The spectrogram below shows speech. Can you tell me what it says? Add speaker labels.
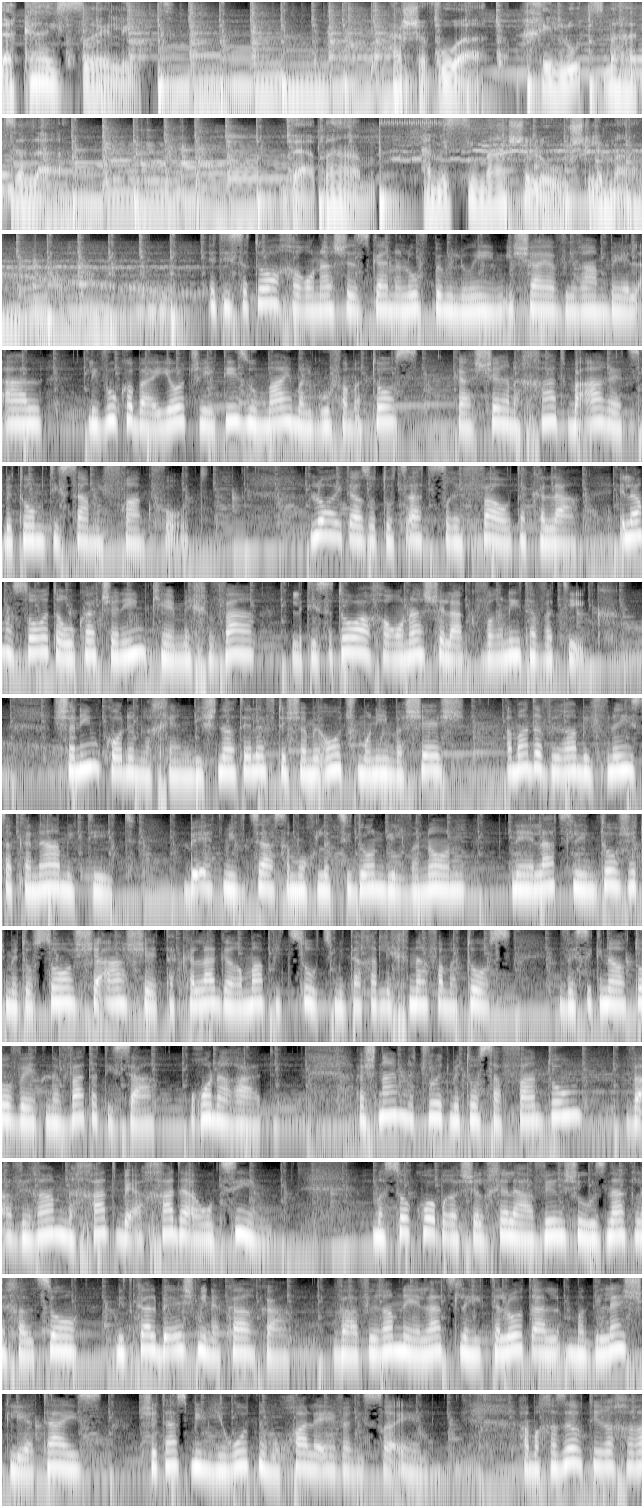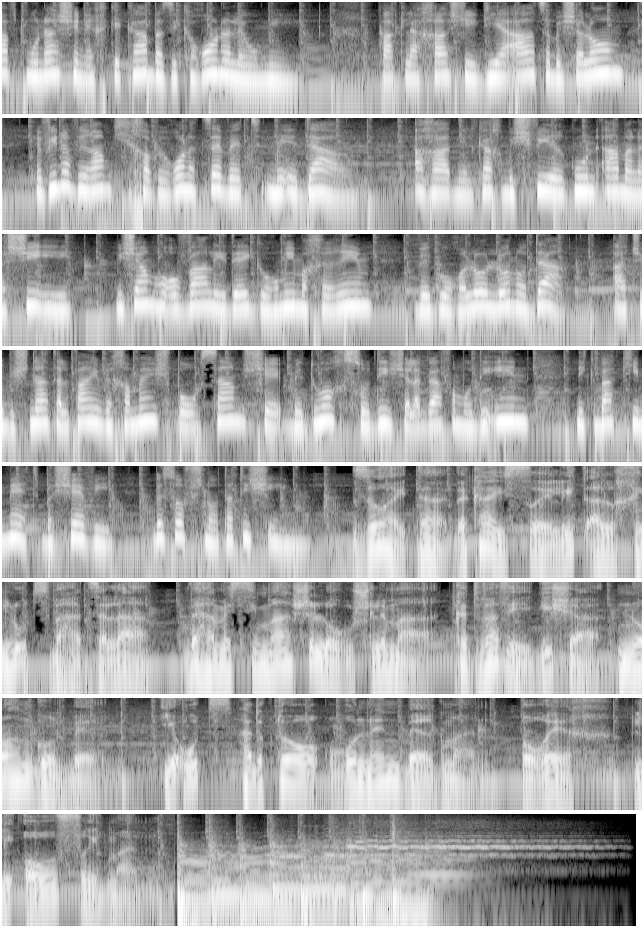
Speaker 1: דקה ישראלית. השבוע חילוץ והצלה. והפעם, המשימה שלא הושלמה.
Speaker 2: את טיסתו האחרונה של סגן אלוף במילואים ישי אבירם באל על ליוו כבאיות שהתיזו מים על גוף המטוס כאשר נחת בארץ בתום טיסה מפרנקפורט. לא הייתה זו תוצאת שריפה או תקלה, אלא מסורת ארוכת שנים כמחווה לטיסתו האחרונה של הקברניט הוותיק. שנים קודם לכן, בשנת 1986, עמד אבירם בפני סכנה אמיתית. בעת מבצע סמוך לצידון בלבנון, נאלץ לנטוש את מטוסו שעה שתקלה גרמה פיצוץ מתחת לכנף המטוס וסיכנה אותו ואת נווט הטיסה, רון ארד. השניים נטשו את מטוס הפנטום, ואבירם נחת באחד הערוצים. מסוק קוברה של חיל האוויר שהוזנק לחלצו נתקל באש מן הקרקע, ואבירם נאלץ להתעלות על מגלש כלי הטיס שטס במהירות נמוכה לעבר ישראל. המחזה הותיר אחריו תמונה שנחקקה בזיכרון הלאומי. רק לאחר שהגיע ארצה בשלום, הבין אבירם כי חברו לצוות נעדר. ארד נלקח בשבי ארגון אמל השיעי, משם הועבר לידי גורמים אחרים, וגורלו לא נודע, עד שבשנת 2005 פורסם שבדוח סודי של אגף המודיעין נקבע כי מת בשבי בסוף שנות ה-90.
Speaker 1: זו הייתה דקה ישראלית על חילוץ והצלה והמשימה שלא הושלמה. כתבה והגישה נועם גולדברג. ייעוץ הדוקטור רונן ברגמן. עורך ליאור פרידמן.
